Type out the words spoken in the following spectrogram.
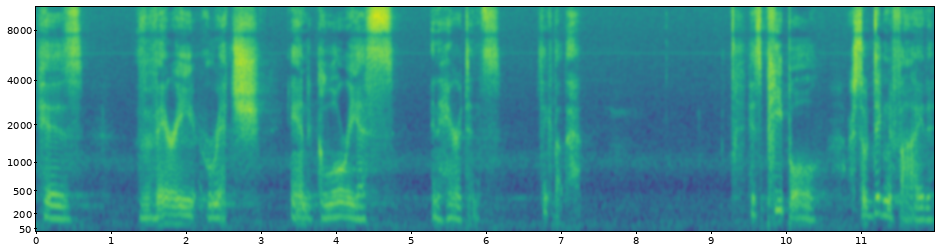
his very rich and glorious inheritance. Think about that. His people are so dignified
